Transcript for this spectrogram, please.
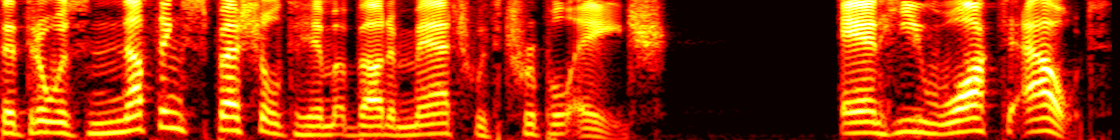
that there was nothing special to him about a match with Triple H. And he walked out,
